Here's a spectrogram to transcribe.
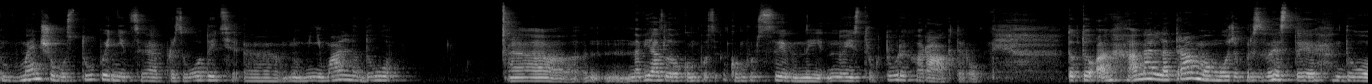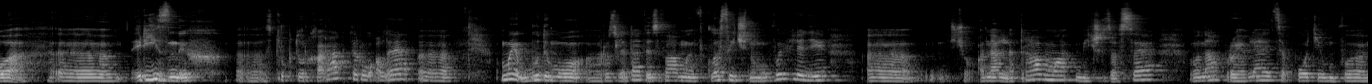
в меншому ступені це призводить ну, мінімально до нав'язливо-компульсивної структури характеру. Тобто анальна травма може призвести до різних структур характеру, але е, ми будемо розглядати з вами в класичному вигляді, е, що анальна травма більше за все вона проявляється потім в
